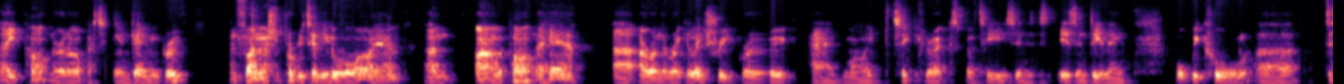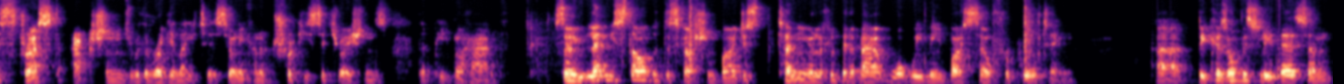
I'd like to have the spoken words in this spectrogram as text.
a partner in our betting and gaming group. And finally, I should probably tell you who I am. Um, I'm a partner here. Uh, I run the regulatory group, and my particular expertise is, is in dealing what we call uh, distressed actions with the regulators, so any kind of tricky situations that people have. So let me start the discussion by just telling you a little bit about what we mean by self-reporting. Uh, because obviously there's um,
